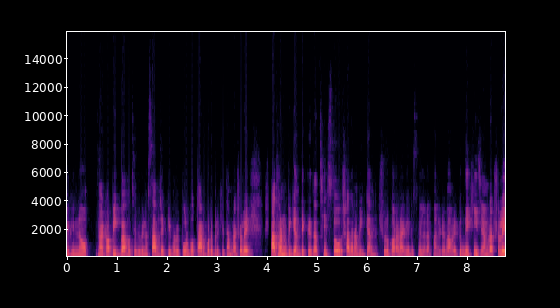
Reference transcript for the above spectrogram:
বিভিন্ন টপিক বা হচ্ছে বিভিন্ন সাবজেক্ট কীভাবে পড়ব তার পরিপ্রেক্ষিতে আমরা আসলে সাধারণ বিজ্ঞান দেখতে যাচ্ছি। তো সাধারণ বিজ্ঞান শুরু করার আগে বিসমিল্লাহির রহমানির রহিম, আমরা একটু দেখি যে আমরা আসলে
